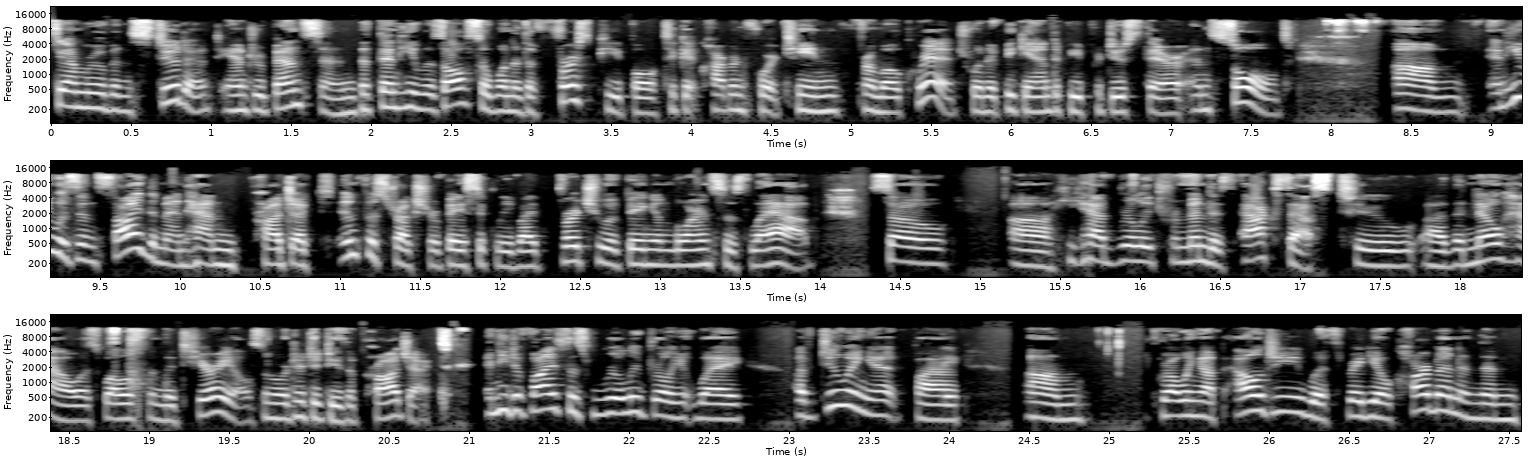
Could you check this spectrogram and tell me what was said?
Sam Ruben's student, Andrew Benson, but then he was also one of the first people to get carbon 14 from Oak Ridge when it began to be produced there and sold. Um, and he was inside the Manhattan Project infrastructure basically by virtue of being in Lawrence's lab. So uh, he had really tremendous access to uh, the know-how as well as the materials in order to do the project. And he devised this really brilliant way of doing it by um, growing up algae with radiocarbon and then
